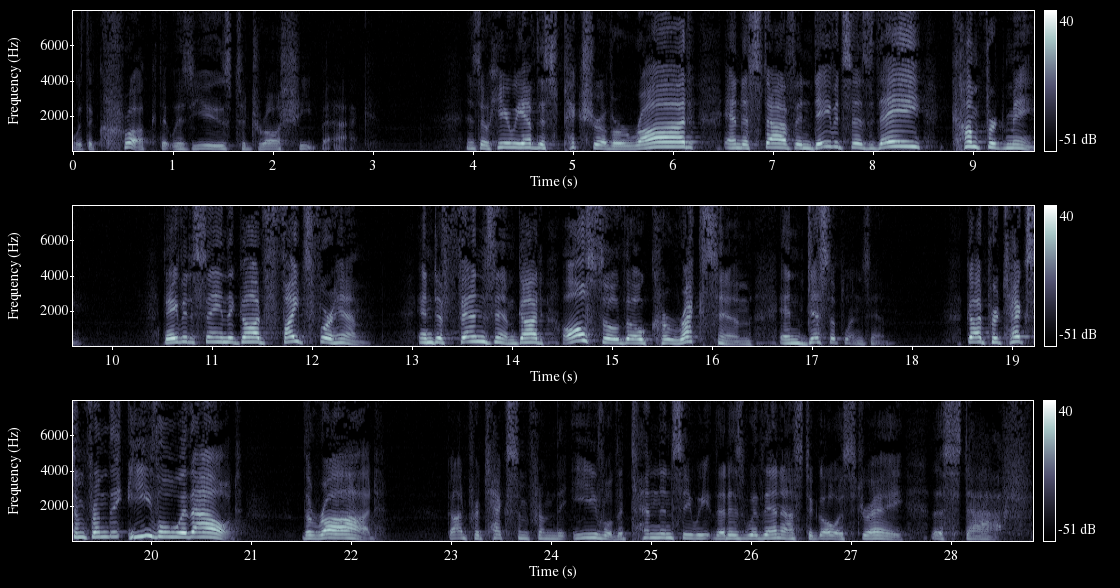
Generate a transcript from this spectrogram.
with a crook that was used to draw sheep back. And so here we have this picture of a rod and a staff, and David says, They comfort me. David is saying that God fights for him and defends him. God also, though, corrects him and disciplines him. God protects him from the evil without, the rod. God protects him from the evil, the tendency we, that is within us to go astray, the staff.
